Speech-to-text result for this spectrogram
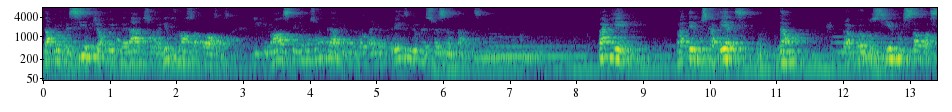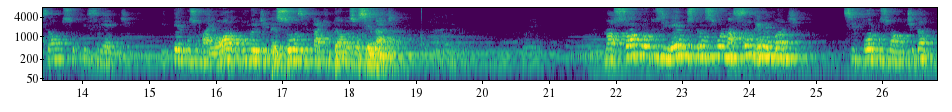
da profecia que já foi liberada sobre a vida dos nossos apóstolos, de que nós teríamos um lugar que comportaria 3 mil pessoas sentadas. Para quê? Para termos cadeiras? Não. Para produzirmos salvação suficiente e termos o maior número de pessoas impactando a sociedade. Nós só produziremos transformação relevante se formos uma multidão.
